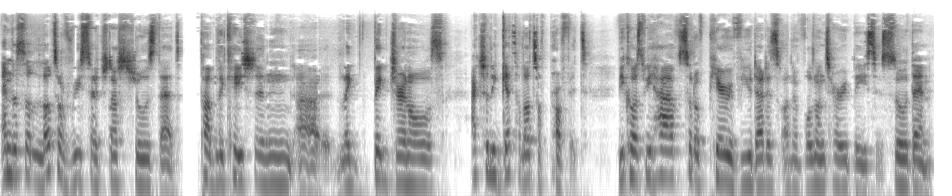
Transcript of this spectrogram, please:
And there's a lot of research that shows that publication, uh, like big journals, actually get a lot of profit because we have sort of peer review that is on a voluntary basis. So then,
